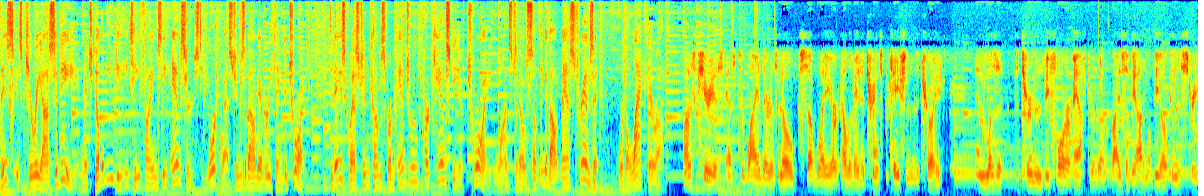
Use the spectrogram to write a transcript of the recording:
This is CuriosiD, in which WDET finds the answers to your questions about everything Detroit. Today's question comes from Andrew Parkansky of Troy, who wants to know something about mass transit, or the lack thereof. I was curious as to why there is no subway or elevated transportation in Detroit, and was it determined before or after the rise of the automobile industry?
